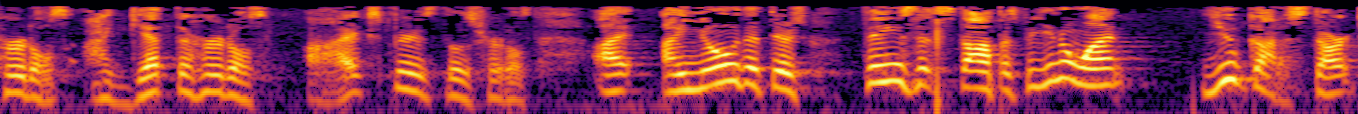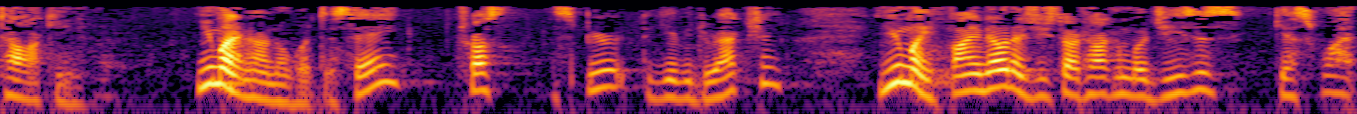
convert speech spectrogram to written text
hurdles. I get the hurdles. I experience those hurdles. I, I know that there's things that stop us, but you know what? You've got to start talking. You might not know what to say. Trust the Spirit to give you direction. You might find out as you start talking about Jesus, guess what?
